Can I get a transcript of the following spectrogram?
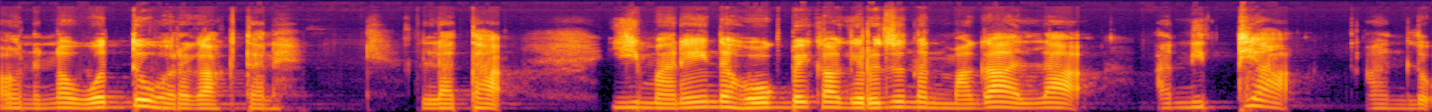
ಅವನನ್ನು ಒದ್ದು ಹೊರಗಾಕ್ತಾನೆ. ಲತಾ, ಈ ಮನೆಯಿಂದ ಹೋಗಬೇಕಾಗಿರೋದು ನನ್ನ ಮಗ ಅಲ್ಲ ನಿತ್ಯ ಅಂದ್ಲು.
